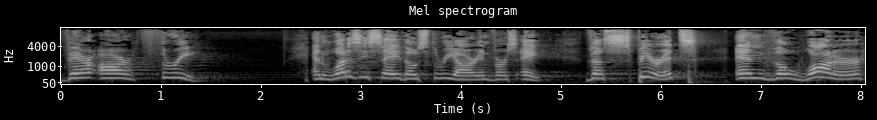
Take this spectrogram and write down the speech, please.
There are three. And what does he say those three are in verse 8? The Spirit and the water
